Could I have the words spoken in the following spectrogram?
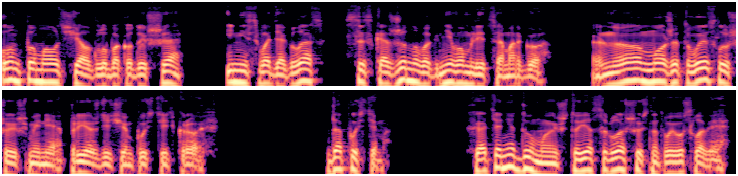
Он помолчал, глубоко дыша, и не сводя глаз с искаженного гневом лица Марго. «Но, может, выслушаешь меня, прежде чем пустить кровь?» «Допустим. Хотя не думаю, что я соглашусь на твои условия».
